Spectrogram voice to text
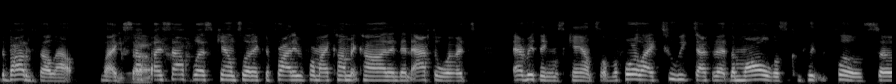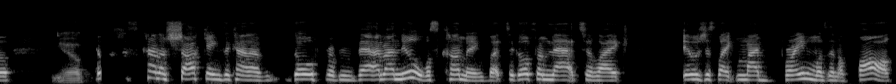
The bottom fell out. Like Yeah. South by Southwest canceled like the Friday before my Comic Con, and then afterwards, everything was canceled. Before like two weeks after that, the mall was completely closed. So Yep. it was just kind of shocking to kind of go from that. And I knew it was coming, but to go from that to like, it was just like my brain was in a fog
